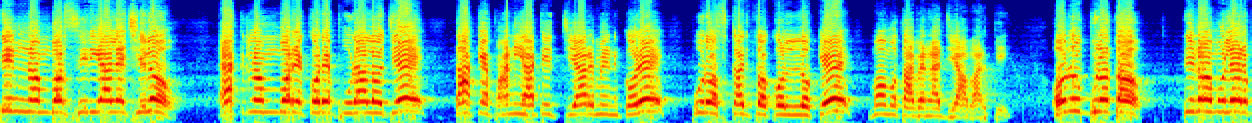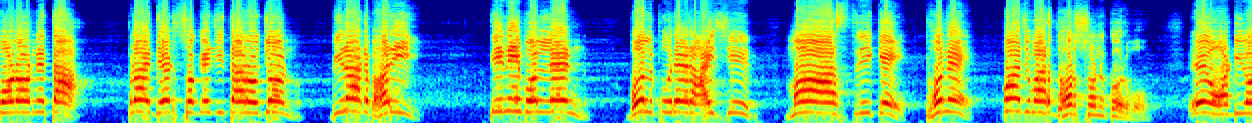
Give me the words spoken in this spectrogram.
তিন নম্বর সিরিয়ালে ছিল। এক নম্বরে করে পুড়ালো যে, তাকে পানিহাটির চেয়ারম্যান করে পুরস্কারিত করল কে? মমতা ব্যানার্জি আবার কি অনুব্রত তৃণমূলের বড় নেতা, প্রায় দেড়শো কেজি তার ওজন, বিরাট ভারী। তিনি বললেন, বোলপুরের আইসির মা স্ত্রীকে ফোনে পাঁচবার ধর্ষণ করব। এ অডিও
